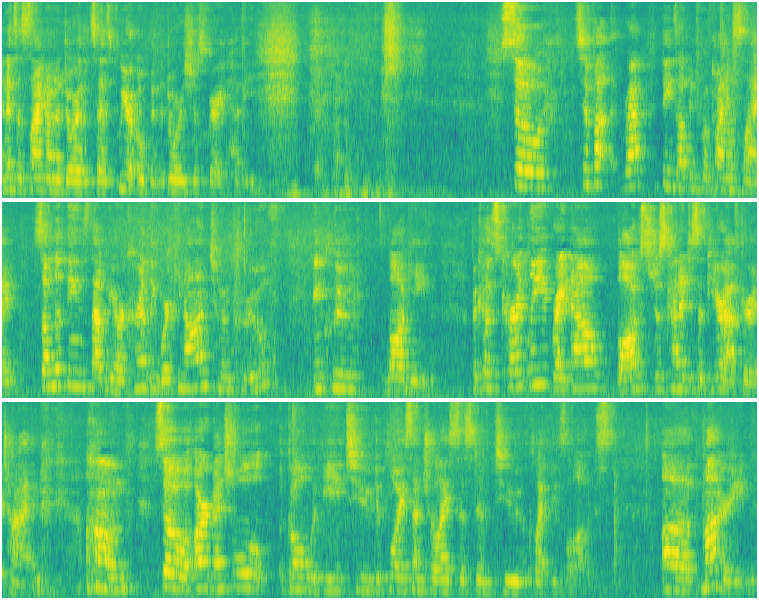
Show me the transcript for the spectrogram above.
and it's a sign on a door that says, we are open, the door is just very heavy. so, to wrap things up into a final slide, some of the things that we are currently working on to improve include logging. Because currently, right now, logs just kind of disappear after a time. Um, so our eventual goal would be to deploy a centralized system to collect these logs. Uh, monitoring,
